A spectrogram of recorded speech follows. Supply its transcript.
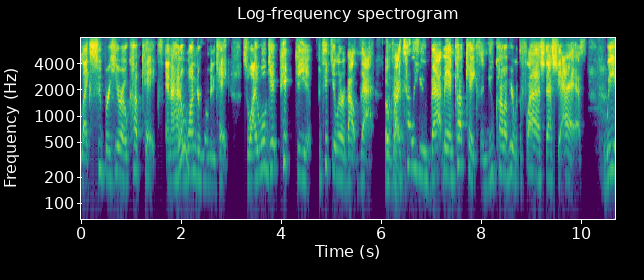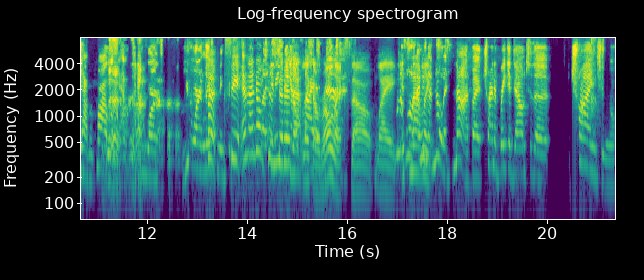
like superhero cupcakes, and I had Ooh. a oh. Wonder Woman cake. So I will get picky, particular about that. So if I tell you Batman cupcakes and you come up here with the Flash, that's your ass. We have a problem now. You weren't, you weren't But listening. to see, me. and I don't But consider that like a Rolex that- though. Like Well, it's well, not I mean, like no, it's not. But trying to break it down to the, trying to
